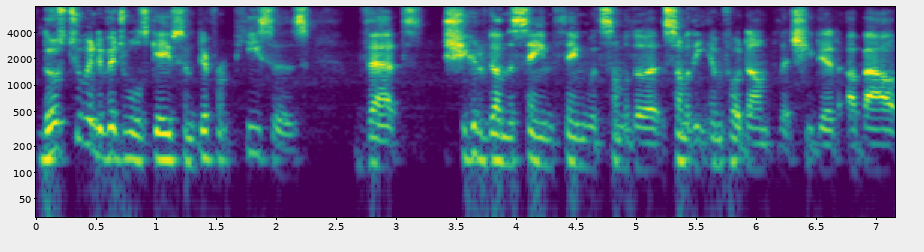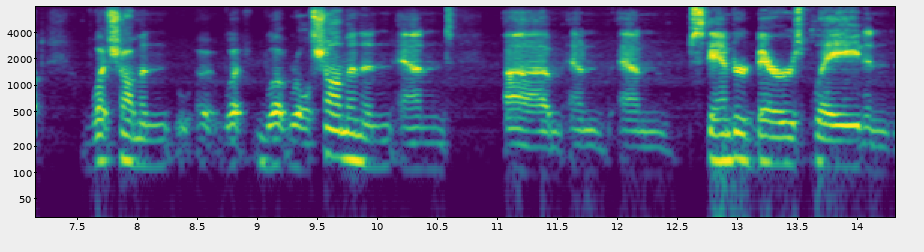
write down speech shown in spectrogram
those two individuals gave some different pieces that she could have done the same thing with some of the some of the info dump that she did about what shaman uh, what what role shaman and and um, and and standard bearers played and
